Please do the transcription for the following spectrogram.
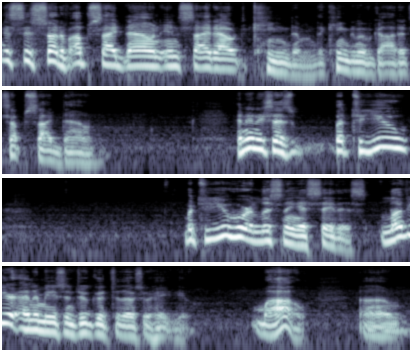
this is sort of upside down, inside out kingdom, the kingdom of God. It's upside down. And then he says, But to you, but to you who are listening, I say this love your enemies and do good to those who hate you. Wow. Um,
